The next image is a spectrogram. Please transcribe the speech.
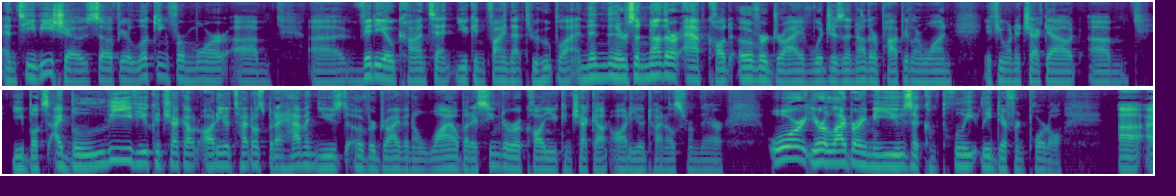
and TV shows. So if you're looking for more um, uh, video content, you can find that through Hoopla. And then there's another app called Overdrive, which is another popular one if you want to check out um, ebooks. I believe you can check out audio titles, but I haven't used Overdrive in a while, but I seem to recall you can check out audio titles from there. Or your library may use a completely different portal. Uh, I,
